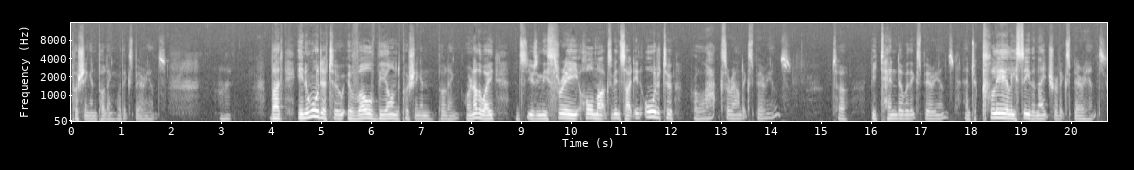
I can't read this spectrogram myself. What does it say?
pushing and pulling with experience. Right? But in order to evolve beyond pushing and pulling, or another way, it's using these three hallmarks of insight, in order to relax around experience, to be tender with experience, and to clearly see the nature of experience.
